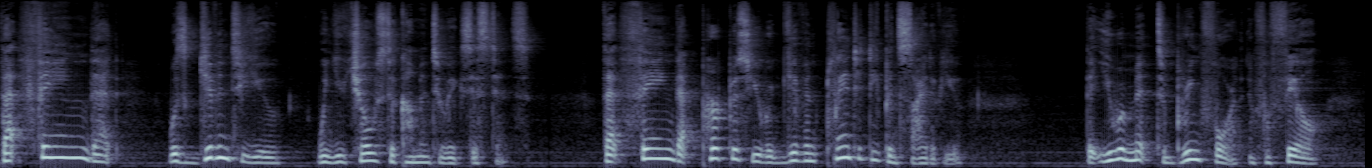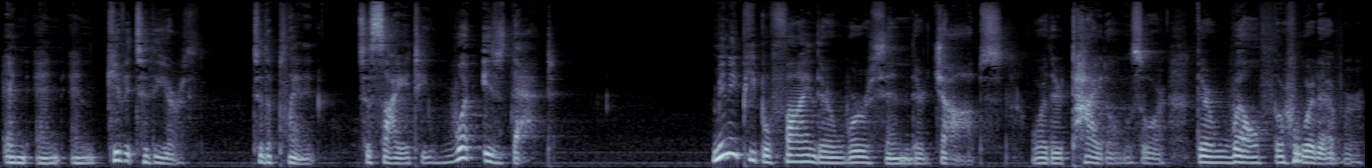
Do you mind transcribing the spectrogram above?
That thing that was given to you when you chose to come into existence. That thing, that purpose you were given, planted deep inside of you, that you were meant to bring forth and fulfill and, and, and give it to the earth, to the planet, society. What is that? Many people find their worth in their jobs or their titles or their wealth or whatever.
